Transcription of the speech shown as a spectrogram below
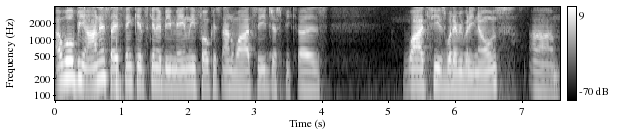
I will be honest. I think it's going to be mainly focused on WotC, just because WotC is what everybody knows. Um,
